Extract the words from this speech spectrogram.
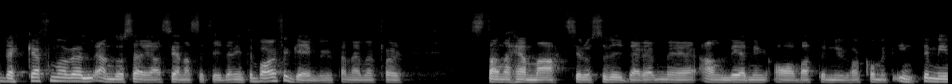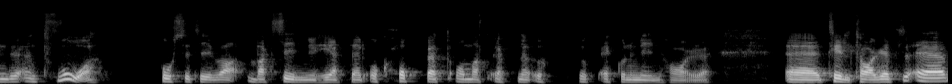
vecka får man väl ändå säga senaste tiden. Inte bara för gaming utan även för stanna hemma-aktier och så vidare med anledning av att det nu har kommit inte mindre än två positiva vaccinnyheter och hoppet om att öppna upp, upp ekonomin har eh, tilltagit. Eh,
